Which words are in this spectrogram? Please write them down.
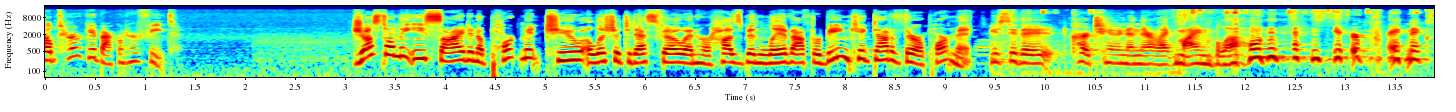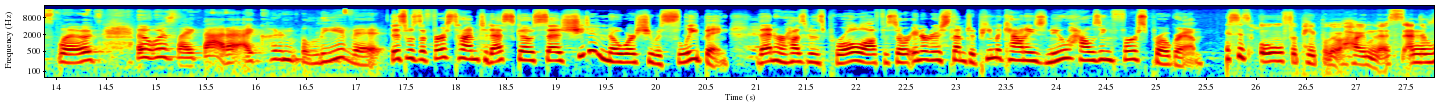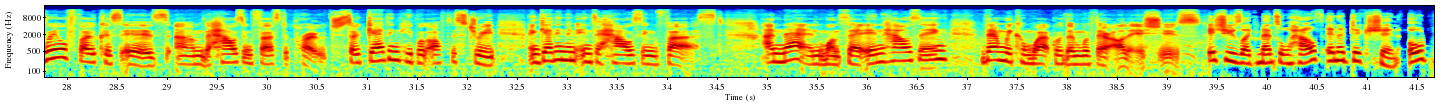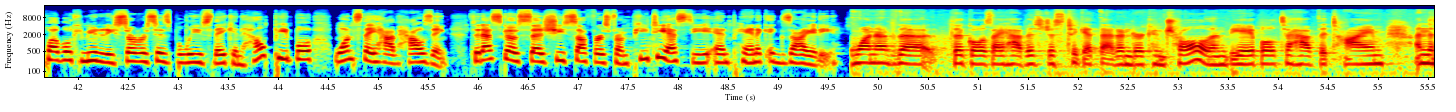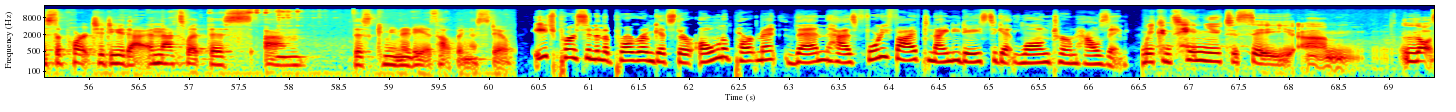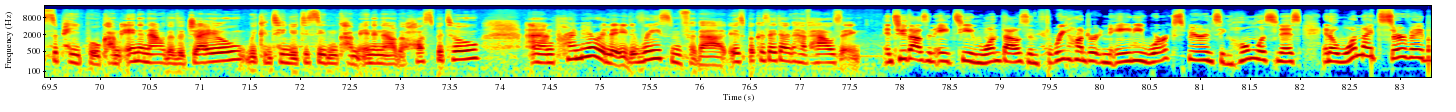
helped her get back on her feet. Just on the east side, in apartment two, Alicia Tedesco and her husband live after being kicked out of their apartment. You see the cartoon and they're like mind blown and your brain explodes. It was like that. I, I couldn't believe it. This was the first time Tedesco says she didn't know where she was sleeping. Then her husband's parole officer introduced them to Pima County's new Housing First program. This is all for people who are homeless, and the real focus is um, the housing first approach. So, getting people off the street and getting them into housing first. And then, once they're in housing, then we can work with them with their other issues. Issues like mental health and addiction. Old Pueblo Community Services believes they can help people once they have housing. Tedesco says she suffers from PTSD and panic anxiety. One of the, the goals I have is just to get that under control and be able to have the time and the support to do that. And that's what this, um, this community is helping us do. Each person in the program gets their own apartment, then has 45 to 90 days to get long term housing. We continue to see um, lots of people come in and out of the jail. We continue to see them come in and out of the hospital. And primarily, the reason for that is because they don't have housing. In 2018, 1,380 were experiencing homelessness in a one night survey by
